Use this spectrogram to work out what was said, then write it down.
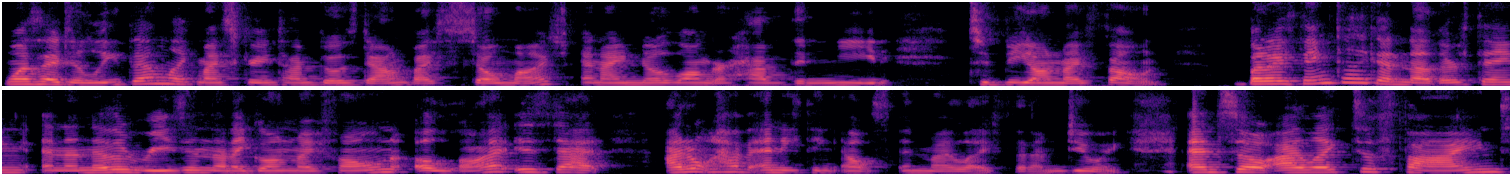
once I delete them, like my screen time goes down by so much and I no longer have the need to be on my phone. But I think like another thing and another reason that I go on my phone a lot is that I don't have anything else in my life that I'm doing. And so I like to find,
